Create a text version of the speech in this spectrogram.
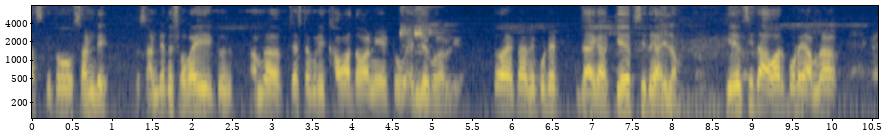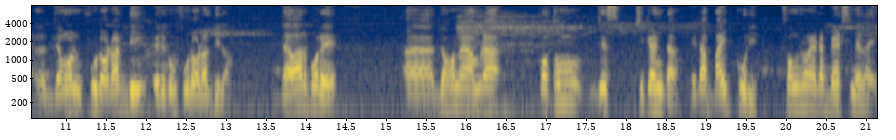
আজকে তো সানডে তো সানডে তো সবাই একটু আমরা চেষ্টা করি খাওয়া দাওয়া নিয়ে একটু এনজয় করার লিগে। তো একটা রিপোর্টেড জায়গা কেএফসিতে আইলাম। কেএফসিতে আওয়ার পরে আমরা যেমন ফুড অর্ডার দিই, এরকম ফুড অর্ডার দিলাম। দেওয়ার পরে যখন আমরা প্রথম যে চিকেনটা এটা বাইট করি, সঙ্গে সঙ্গে একটা ব্যাট স্মেল আয়।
